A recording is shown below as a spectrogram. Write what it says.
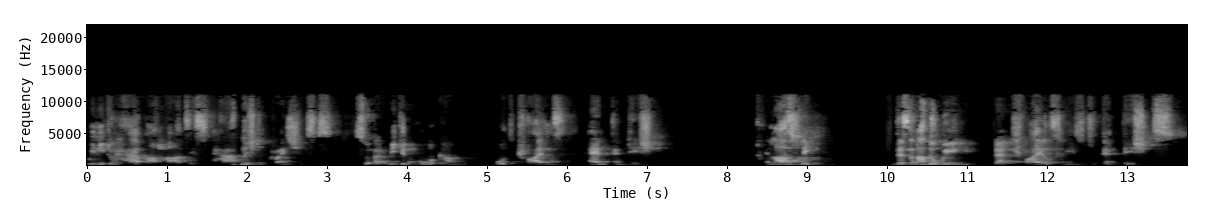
We need to have our hearts established in Christ Jesus so that we can overcome both trials and temptation. And lastly, There's another way that trials leads to temptations.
